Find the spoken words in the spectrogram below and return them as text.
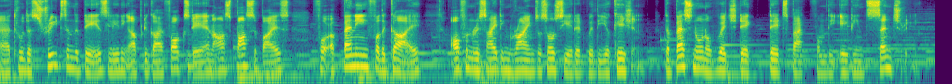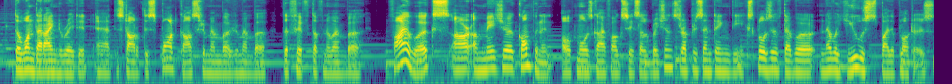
uh, through the streets in the days leading up to Guy Fawkes Day and asked passerbys for a penny for the guy, often reciting rhymes associated with the occasion, the best known of which take, dates back from the 18th century. The one that I narrated at the start of this podcast, remember, remember, the 5th of November. Fireworks are a major component of most Guy Fawkes Day celebrations, representing the explosives that were never used by the plotters.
